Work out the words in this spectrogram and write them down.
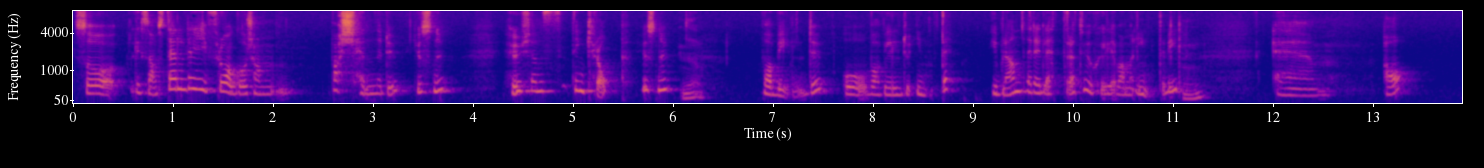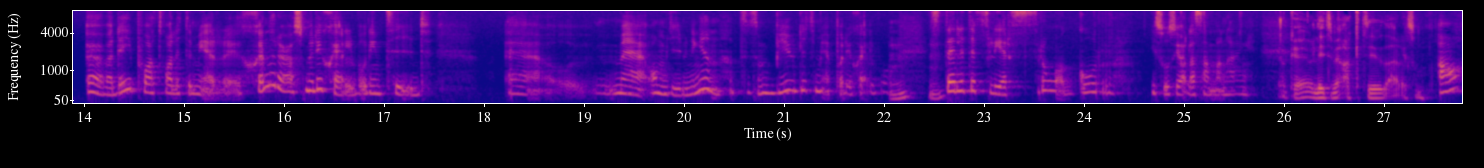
Så liksom, ställ dig frågor som vad känner du just nu? Hur känns din kropp just nu? Vad vill du och vad vill du inte? Ibland är det lättare att urskilja vad man inte vill. Ehm, ja, öva dig på att vara lite mer eh, generös med dig själv och din tid eh, med omgivningen. Att liksom bjud lite mer på dig själv. Och Ställ lite fler frågor i sociala sammanhang. Okej, och lite mer aktiv där liksom. Ja,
